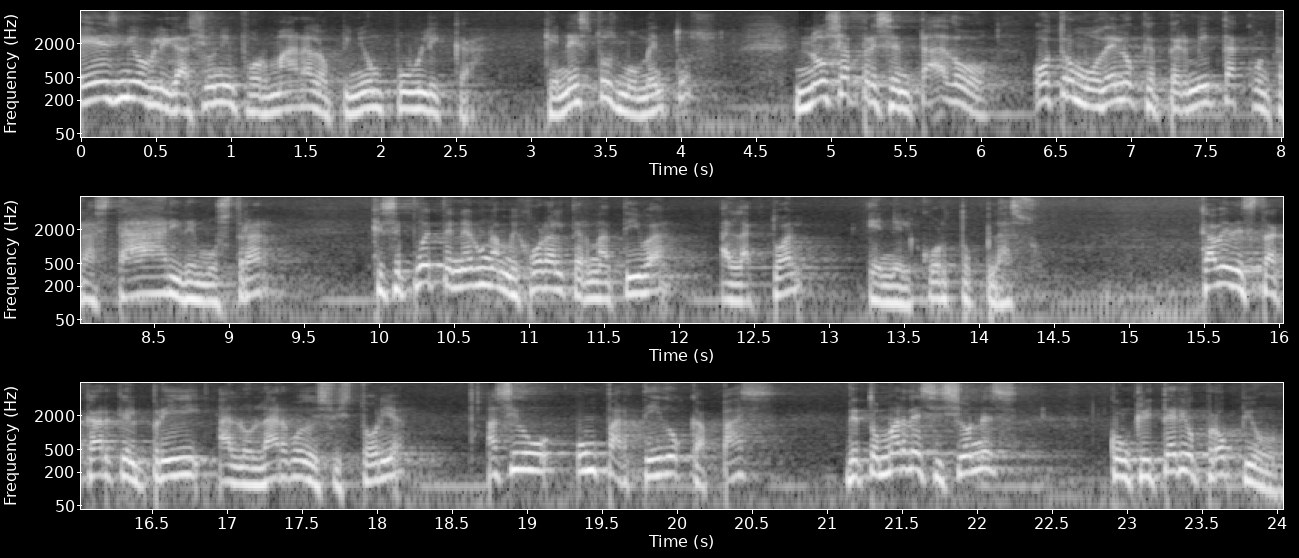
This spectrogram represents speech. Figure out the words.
es mi obligación informar a la opinión pública que en estos momentos no se ha presentado otro modelo que permita contrastar y demostrar que se puede tener una mejor alternativa a la actual en el corto plazo. Cabe destacar que el PRI a lo largo de su historia ha sido un partido capaz de tomar decisiones con criterio propio,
